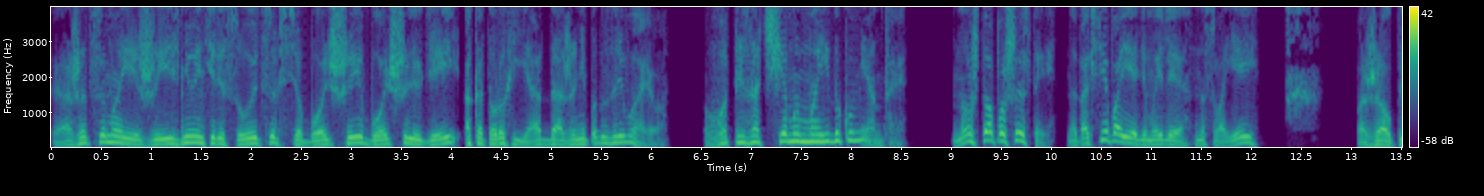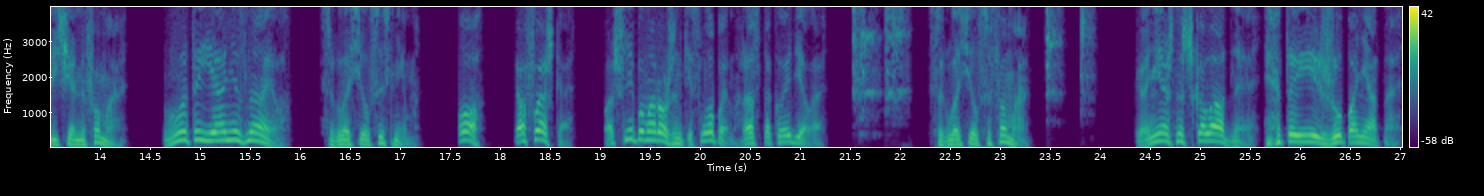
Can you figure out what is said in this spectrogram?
Кажется, моей жизнью интересуется все больше и больше людей, о которых я даже не подозреваю. Вот и зачем им мои документы? «Ну что, Пушистый, на такси поедем или на своей?» Пожал плечами Фома. «Вот и я не знаю», — согласился с ним. «О, кафешка. Пошли по мороженке слопаем, раз такое дело». Согласился Фома. «Конечно, шоколадное. Это и жу понятно».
